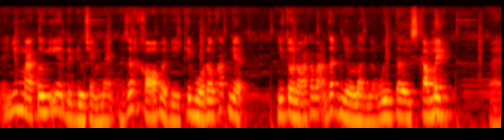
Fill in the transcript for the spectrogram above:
Đấy, nhưng mà tôi nghĩ để điều chỉnh mạnh rất khó bởi vì cái mùa đông khắc nghiệt như tôi nói các bạn rất nhiều lần là winter is coming. Đấy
